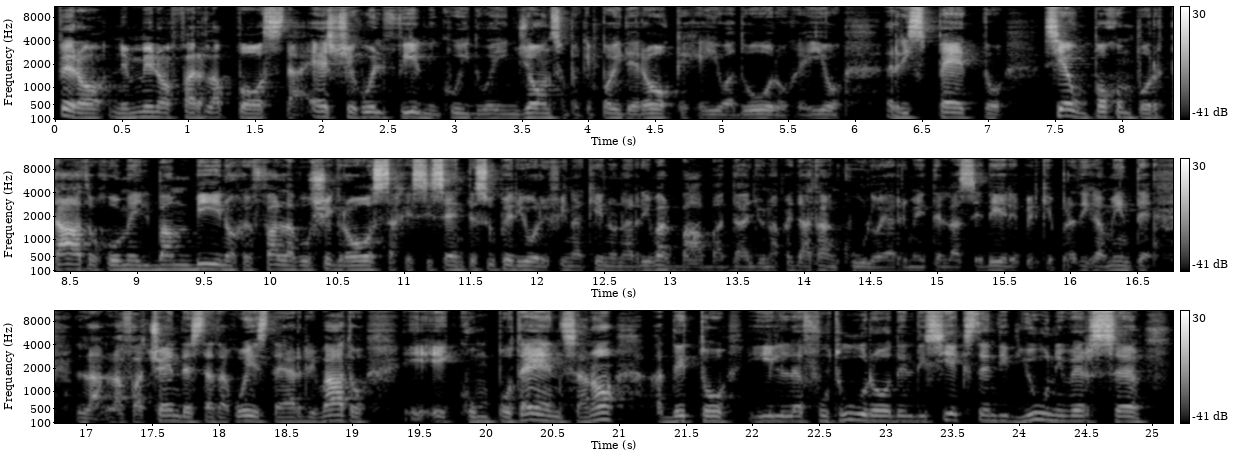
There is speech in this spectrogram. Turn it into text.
Però nemmeno a farla apposta esce quel film in cui Dwayne Johnson, perché poi The Rock, che io adoro, che io rispetto, si è un po' comportato come il bambino che fa la voce grossa, che si sente superiore fino a che non arriva il babbo a dargli una pedata in culo e a rimetterla a sedere, perché praticamente la, la faccenda è stata questa, è arrivato e, e, con potenza, no? Ha detto il futuro del DC Extended Universe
